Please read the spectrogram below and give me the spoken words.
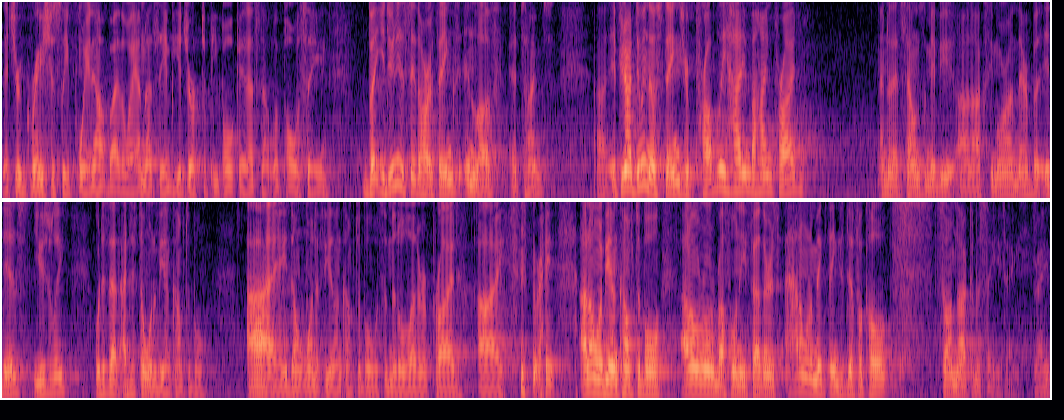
that you're graciously pointing out, by the way. I'm not saying be a jerk to people, okay? That's not what Paul is saying. But you do need to say the hard things in love at times. Uh, if you're not doing those things, you're probably hiding behind pride. I know that sounds maybe an oxymoron there, but it is usually. What is that? I just don't want to be uncomfortable. I don't want to feel uncomfortable. What's the middle letter of pride? I, right? I don't want to be uncomfortable. I don't want to ruffle any feathers. I don't want to make things difficult, so I'm not going to say anything, right?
